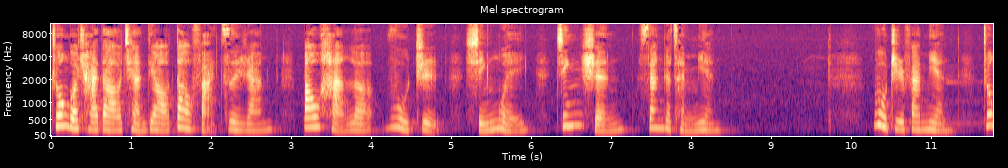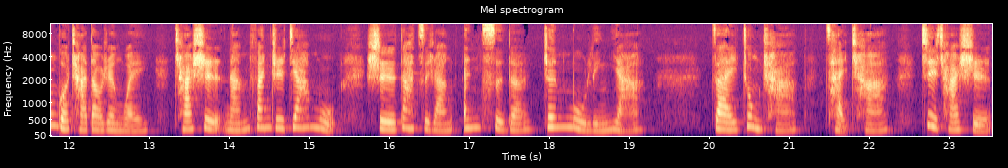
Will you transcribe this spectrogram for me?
中国茶道强调道法自然，包含了物质、行为、精神三个层面。物质方面，中国茶道认为，茶是南方之佳木，是大自然恩赐的真木灵芽，在种茶。采茶、制茶时，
